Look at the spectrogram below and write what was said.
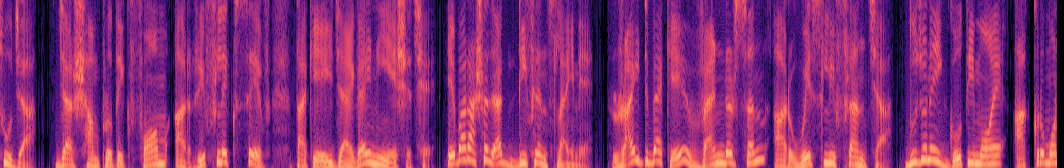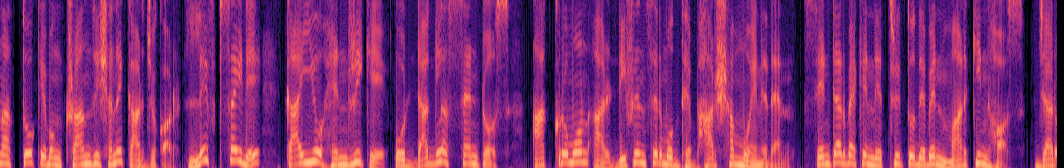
সুজা যার সাম্প্রতিক ফর্ম আর রিফ্লেক্স সেভ তাকে এই জায়গায় নিয়ে এসেছে। এবার আসা যাক ডিফেন্স লাইনে রাইট ব্যাকে ভ্যান্ডারসন আর ওয়েসলি ফ্রাঞ্চা দুজনেই গতিময়, আক্রমণাত্মক এবং ট্রানজিশনে কার্যকর। লেফট সাইডে কাইও হেনরিকে ও ডাগলাস স্যান্টোস আক্রমণ আর ডিফেন্সের মধ্যে ভারসাম্য এনে দেন। সেন্টার ব্যাকের নেতৃত্ব দেবেন মার্কিন হস, যার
